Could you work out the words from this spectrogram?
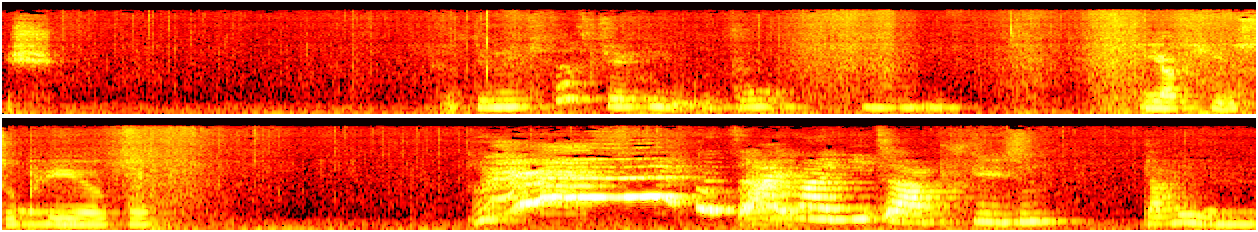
Ich. Ich denke nicht, Jackie so. Jackie ist. Ich muss einmal Nita abschließen. Geil.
